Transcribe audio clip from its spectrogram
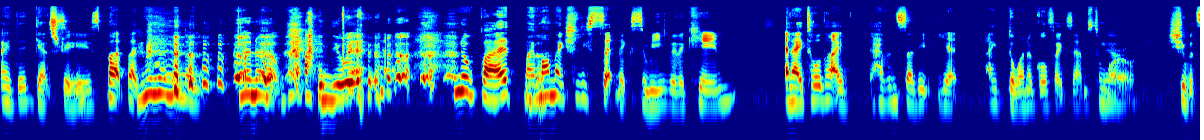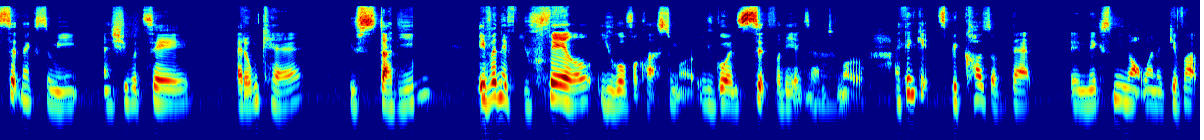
I did get straight A's, but but no no no no no no no. no. I knew it. no, but my uh-huh. mom actually sat next to me with a cane, and I told her I haven't studied yet. I don't want to go for exams tomorrow. Yeah. She would sit next to me and she would say, "I don't care you study. Even if you fail, you go for class tomorrow. You go and sit for the exam yeah. tomorrow. I think it's because of that it makes me not want to give up,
